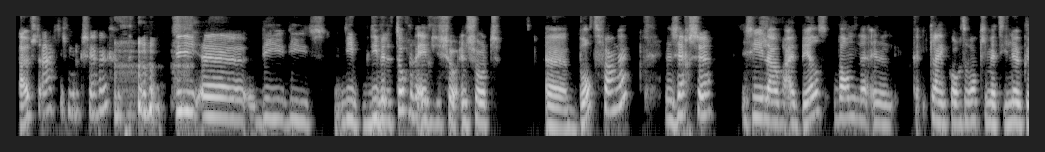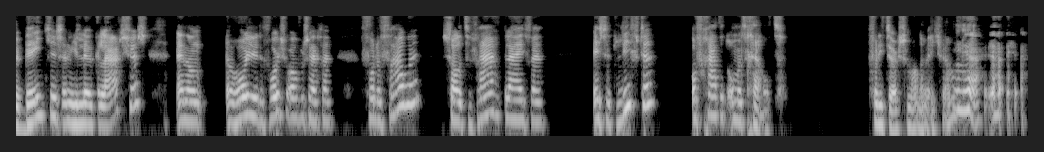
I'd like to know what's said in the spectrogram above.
Luisteraartjes moet ik zeggen. Die, eh, die, die, die, die willen toch nog eventjes zo, een soort eh, bot vangen. En dan zegt ze, zie je Laura uit beeld wandelen in een klein kort rokje met die leuke beentjes en die leuke laarsjes. En dan hoor je de voice-over zeggen, voor de vrouwen zal het de vraag blijven, is het liefde of gaat het om het geld? Voor die Turkse mannen, weet je wel. Ja, ja, ja.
